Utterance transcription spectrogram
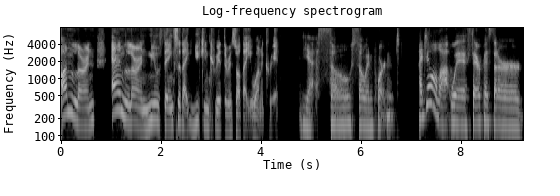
unlearn and learn new things so that you can create the result that you want to create. Yes, so, so important. I deal a lot with therapists that are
